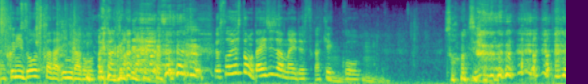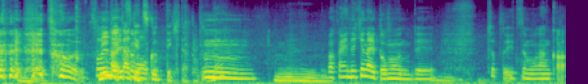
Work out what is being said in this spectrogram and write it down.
逆にどうしたらいいんだろうって。そういう人も大事じゃないですか結構、そうですよ。そうそういう逃のはいつも。げかけ作ってきたとかうね。ん。うん。馬鹿にできないと思うので、ちょっといつもなんか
